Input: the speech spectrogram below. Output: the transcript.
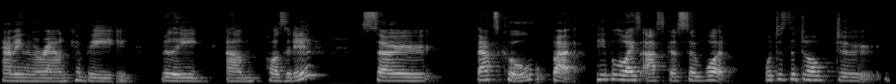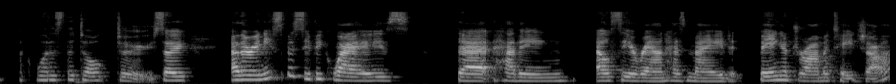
having them around can be really um, positive. So that's cool. But people always ask us, so what what does the dog do? Like what does the dog do? So are there any specific ways that having Elsie around has made being a drama teacher,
